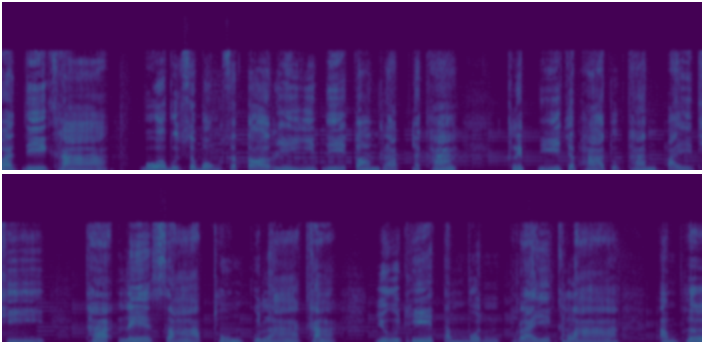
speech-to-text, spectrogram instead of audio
วัสดีค่ะ บัวบุษบงสตอรี่ยินดีต้อนรับนะคะ คลิปนี้จะพาทุกท่านไปที่ทะเลสาบทุ่งกุลาค่ะ อยู่ที่ตำบลไพรขลาอำเภอ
